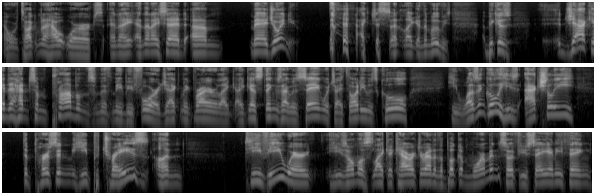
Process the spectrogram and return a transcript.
and we're talking about how it works. And I and then I said, um, may I join you? I just said like in the movies. Because Jack had had some problems with me before. Jack McBrayer, like I guess things I was saying, which I thought he was cool. He wasn't cool. He's actually the person he portrays on TV where he's almost like a character out of the Book of Mormon. So if you say anything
